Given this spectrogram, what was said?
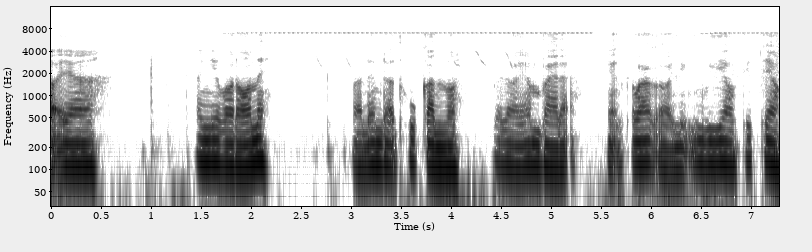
Đợi à, anh ấy vào đón đây. Và em đã thu cần rồi. Bây giờ em về đã. Hẹn các bác ở những video tiếp theo.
